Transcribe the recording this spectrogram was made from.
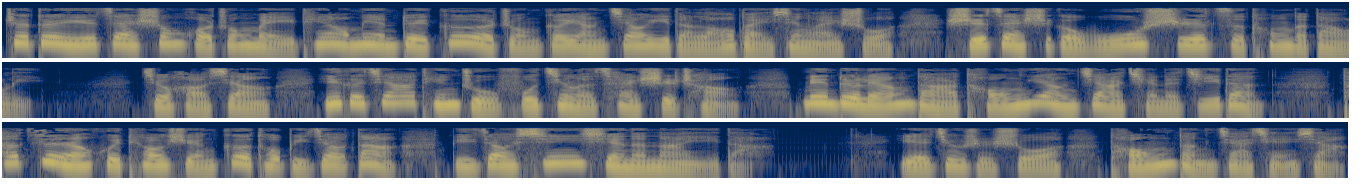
这对于在生活中每天要面对各种各样交易的老百姓来说，实在是个无师自通的道理。就好像一个家庭主妇进了菜市场，面对两打同样价钱的鸡蛋，她自然会挑选个头比较大、比较新鲜的那一打。也就是说，同等价钱下，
